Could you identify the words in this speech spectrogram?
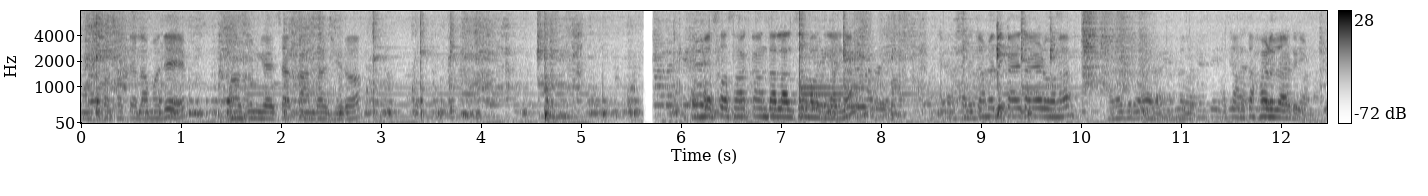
मस्त असा तेलामध्ये भाजून घ्यायचा कांदा जिरं. मस्त असा कांदा लालसर भाजलाय ना? त्याच्यामध्ये काय ॲड होणार? आता हळद ॲड करणार.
